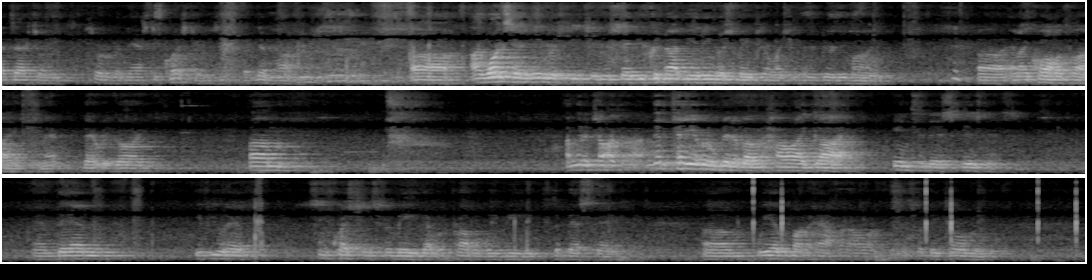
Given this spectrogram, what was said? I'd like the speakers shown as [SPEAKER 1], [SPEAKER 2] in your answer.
[SPEAKER 1] That's actually sort of a nasty question, but never mind. Uh, I once had an English teacher who said you could not be an English major unless you had a dirty mind. Uh, and I qualified in that, that regard. Um, I'm going to talk, I'm going to tell you a little bit about how I got into this business. And then, if you have some questions for me, that would probably be the best thing. Um, we have about a half an hour. That's what they told me.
